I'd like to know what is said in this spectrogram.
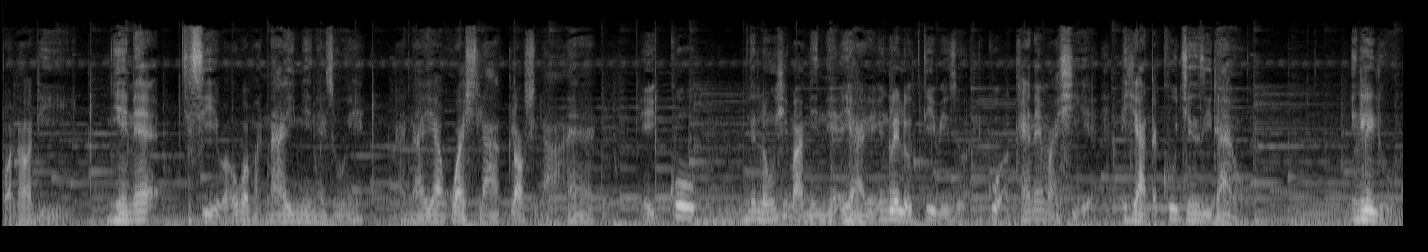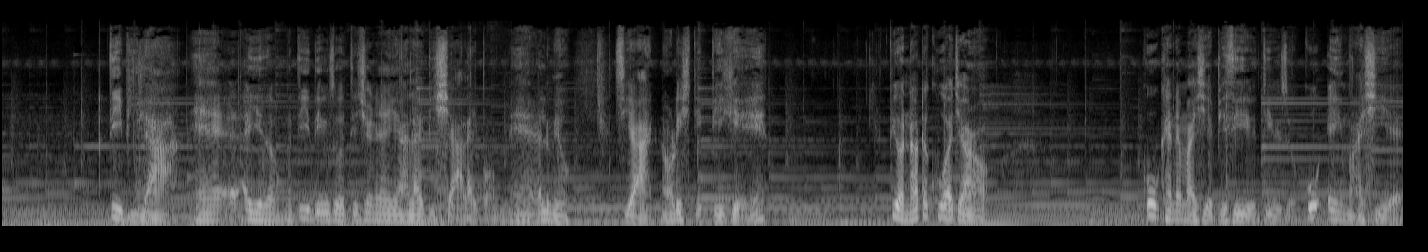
ပေါ့နော်ဒီမြင်တဲ့ပစ္စည်းပေါ့ဥပမာနိုင်မြင်နေဆိုရင်နိုင်ရ watch လား clock လားအဲအေးကိုနှလုံးရှိမှမြင်နေတဲ့အရာတွေအင်္ဂလိပ်လိုသိပြီဆိုရင်ကိုအခန်းထဲမှာရှိရဲ့အရာတစ်ခုချင်းစီတိုင်းကိုအင်္ဂလိပ်လိုသိပြီလားအဲအရင်တော့မသိသေးဘူးဆို dictionary ရလိုက်ပြီးရှာလိုက်ပေါ့အဲအဲ့လိုမျိုးဆရာ knowledge တွေပြီးခဲ့တယ်ပြီးတော့နောက်တစ်ခုကကြတော့ကိုယ်ခန်းထဲမှာရှိတဲ့ပစ္စည်းတွေသိပြီဆိုကိုယ်အိမ်မှာရှိတဲ့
